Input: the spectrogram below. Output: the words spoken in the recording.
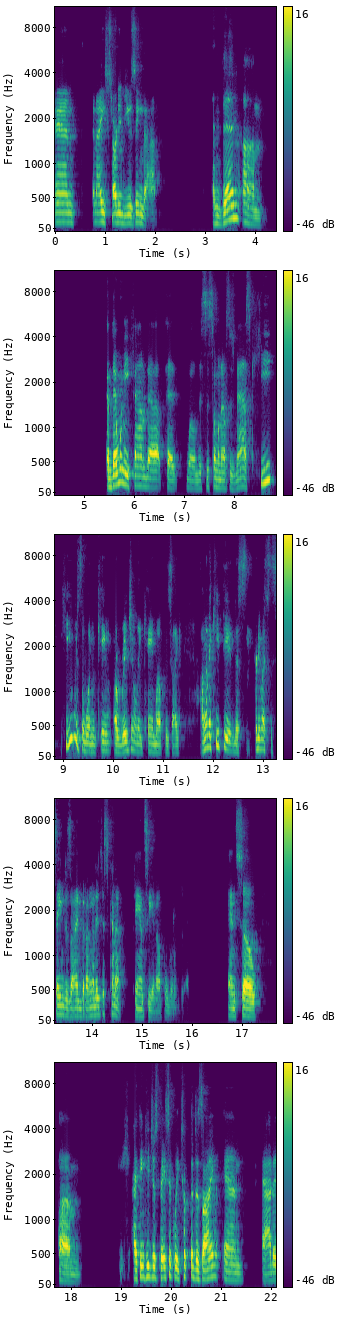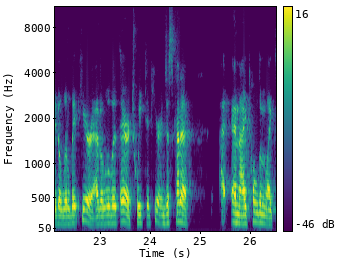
and and I started using that, and then um, and then when he found out that well this is someone else's mask he he was the one who came originally came up was like i'm going to keep the this pretty much the same design but i'm going to just kind of fancy it up a little bit. And so um, i think he just basically took the design and added a little bit here added a little bit there tweaked it here and just kind of and i told him like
